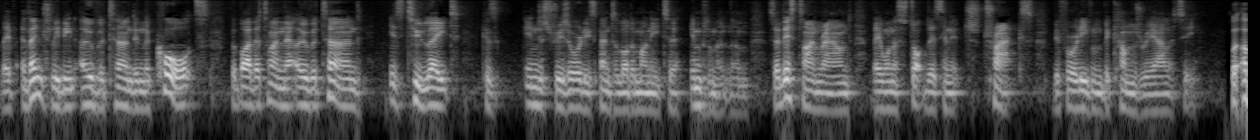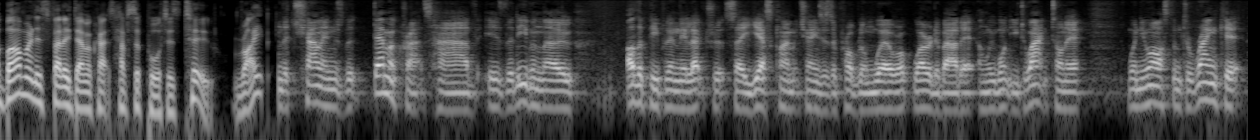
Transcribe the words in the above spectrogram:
They've eventually been overturned in the courts, but by the time they're overturned, it's too late because industry's already spent a lot of money to implement them. So this time round, they want to stop this in its tracks before it even becomes reality. But Obama and his fellow Democrats have supporters too, right? The challenge that Democrats have is that even though other people in the electorate say, yes, climate change is a problem, we're worried about it, and we want you to act on it, when you ask them to rank it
